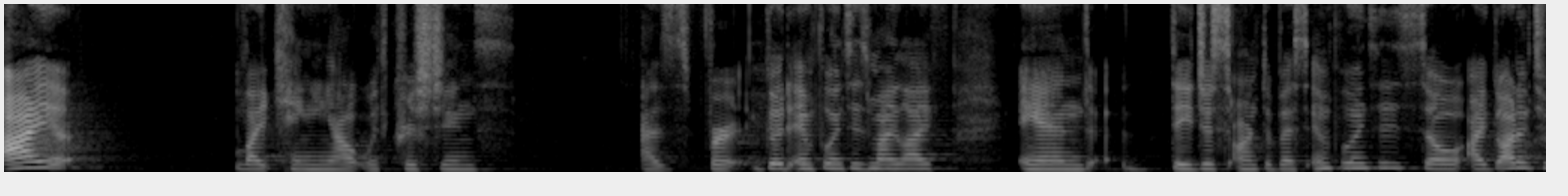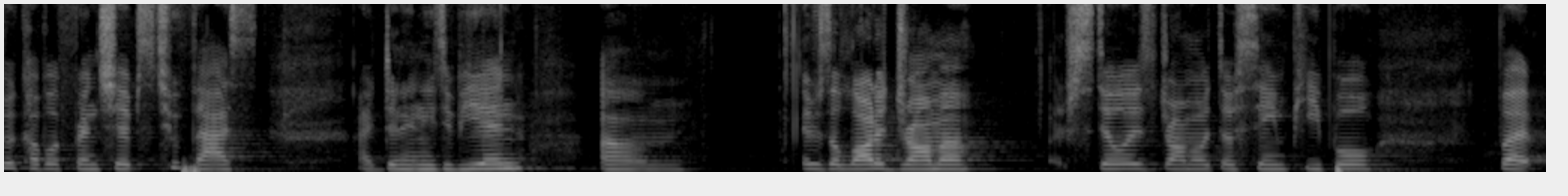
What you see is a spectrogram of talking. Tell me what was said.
I like hanging out with Christians as for good influences in my life, and they just aren't the best influences. So I got into a couple of friendships too fast. I didn't need to be in. Um, was a lot of drama. There still is drama with those same people, but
